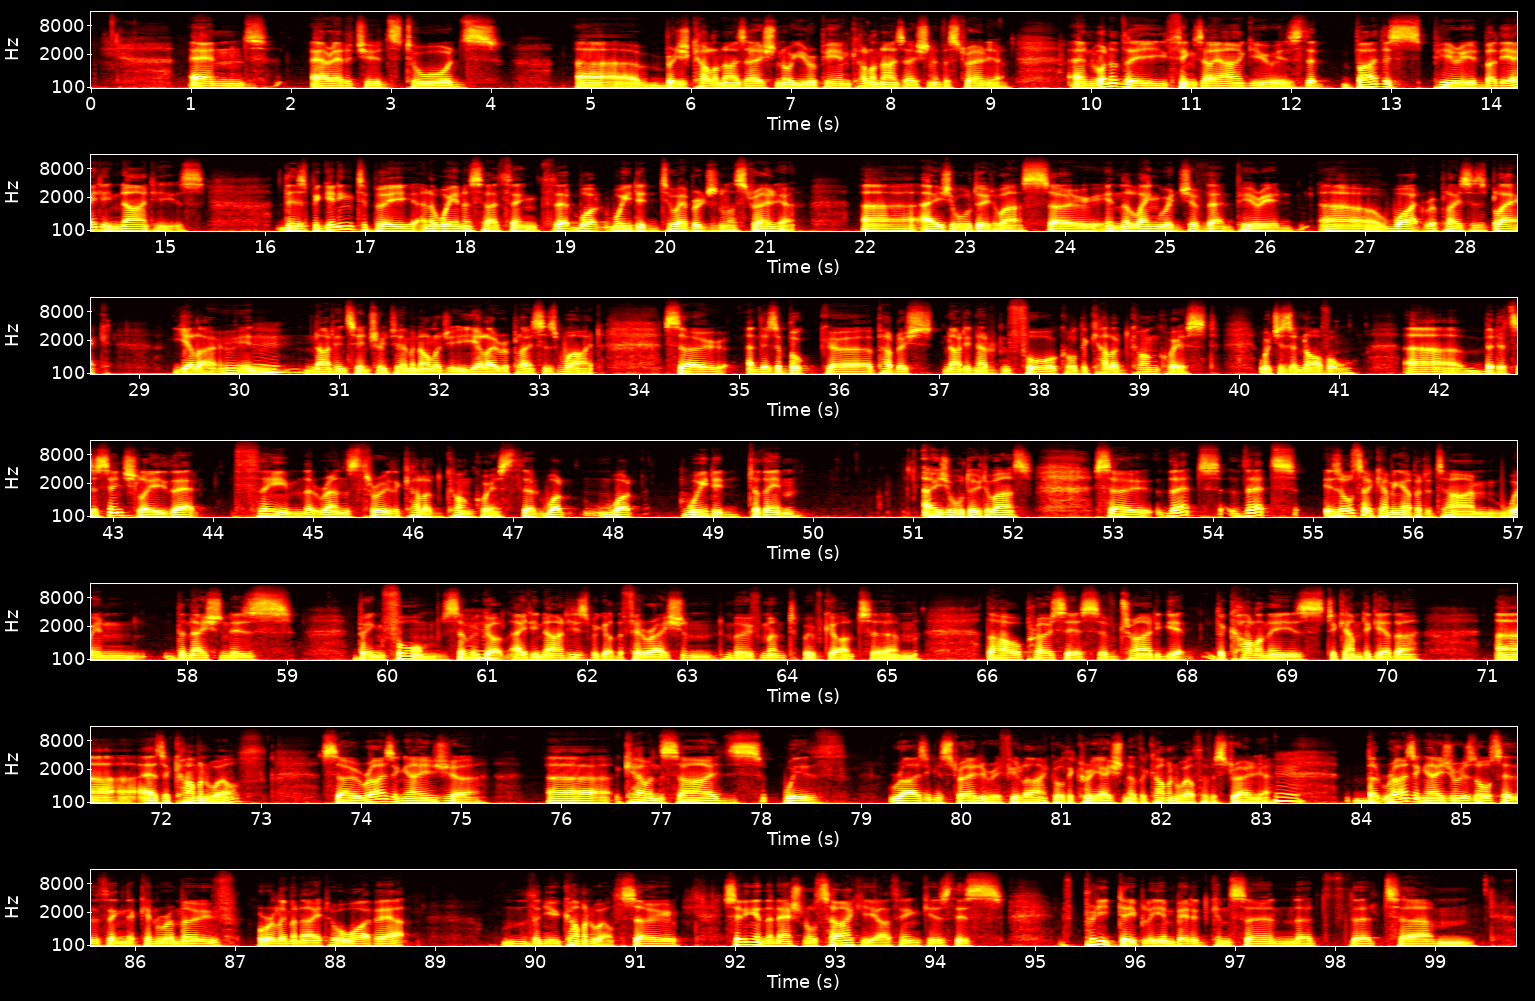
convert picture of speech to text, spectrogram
and our attitudes towards uh, British colonisation or European colonisation of Australia. And one of the things I argue is that by this period, by the 1890s, there's beginning to be an awareness, I think, that what we did to Aboriginal Australia, uh, Asia will do to us. So, in the language of that period, uh, white replaces black, yellow in mm. 19th century terminology. Yellow replaces white. So, and there's a book uh, published 1904 called The Coloured Conquest, which is a novel, uh, but it's essentially that theme that runs through the coloured conquest that what what we did to them Asia will do to us. So that that is also coming up at a time when the nation is being formed. So mm. we've got 1890s, we've got the Federation movement, we've got um, the whole process of trying to get the colonies to come together uh, as a commonwealth. So Rising Asia uh, coincides with Rising Australia, if you like, or the creation of the Commonwealth of Australia. Mm. But Rising Asia is also the thing that can remove or eliminate or wipe out the new Commonwealth. So, sitting in the national psyche, I think, is this pretty deeply embedded concern that that um,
